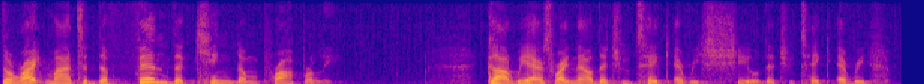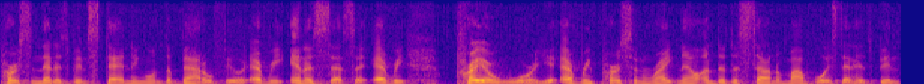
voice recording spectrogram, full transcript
the right mind to defend the kingdom properly. God, we ask right now that you take every shield, that you take every person that has been standing on the battlefield, every intercessor, every prayer warrior, every person right now under the sound of my voice that has been,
